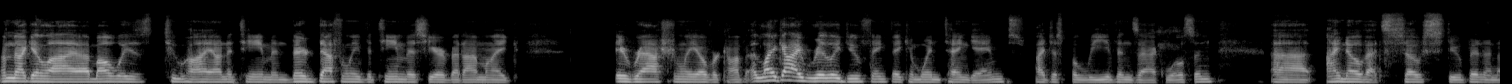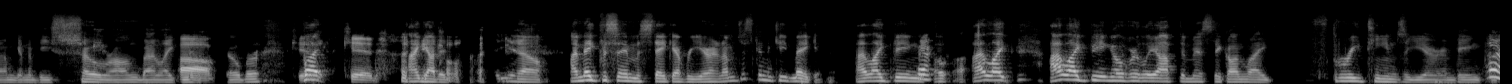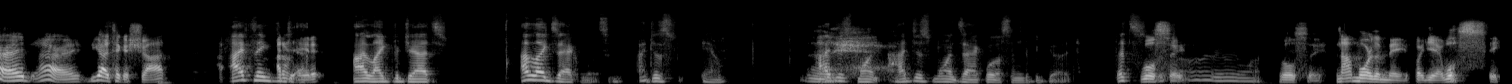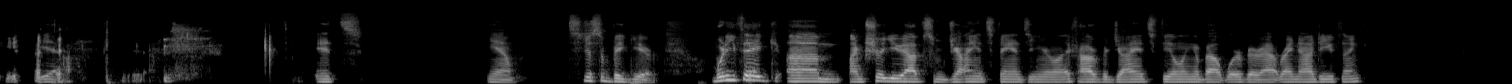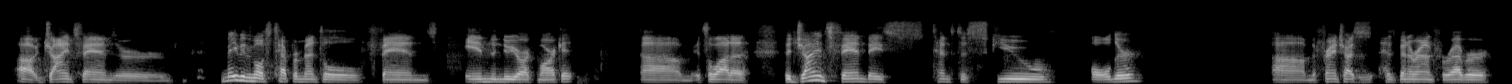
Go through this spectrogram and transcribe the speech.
i'm not gonna lie i'm always too high on a team and they're definitely the team this year but i'm like irrationally overconfident. Like I really do think they can win 10 games. I just believe in Zach Wilson. Uh, I know that's so stupid and I'm gonna be so wrong by like oh, October. Kid, but kid, I got it. you know, I make the same mistake every year and I'm just gonna keep making it. I like being I like I like being overly optimistic on like three teams a year and being all right, all right. You gotta take a shot. I think I don't hate it. I like the Jets. I like Zach Wilson. I just, you know, I just want I just want Zach Wilson to be good. That's we'll see. I really want. We'll see. Not more than me, but yeah, we'll see. yeah. Yeah. It's yeah, it's just a big year. What do you think? Um, I'm sure you have some Giants fans in your life. How are the Giants feeling about where they're at right now? Do you think? Oh, Giants fans are maybe the most temperamental fans in the New York market. Um, it's a lot of the Giants fan base tends to skew older. Um, the franchise has been around forever.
